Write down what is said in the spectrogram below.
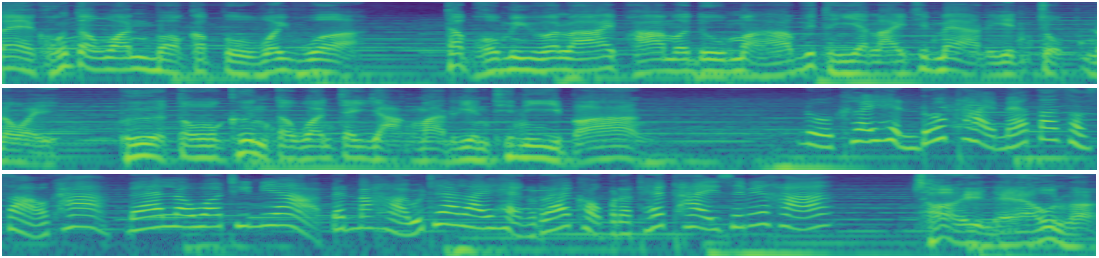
ม่ของตะวันบอกกับปู่ไว้ว่า ถ้าผมมีเวลาให้พามาดูมหาวิทยาลัยที่แม่เรียนจบหน่อย เพื่อโตขึ้นตะวันจะอยากมาเรียนที่นี่บ้าง หนูเคยเห็นรูปถ่ายแม่ตอนสาวๆ ค่ะ แม่เล่าว่าที่เนี่ยเป็นมหาวิทยาลัยแห่งแรกของประเทศไทยใช่ไหมคะ ใช่แล้วล่ะ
